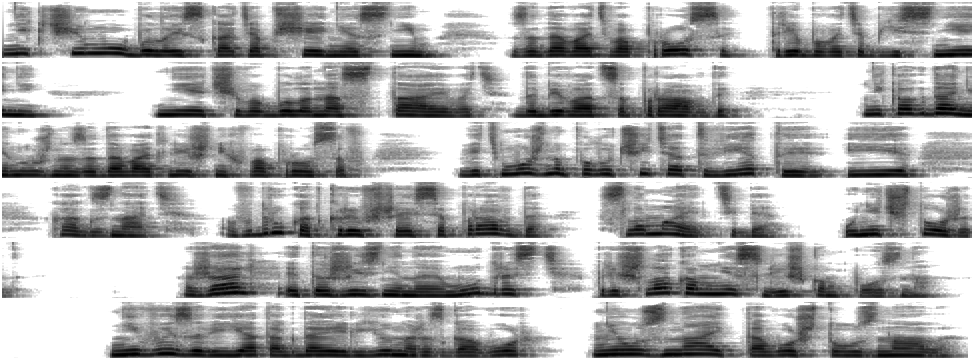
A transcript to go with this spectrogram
Ни к чему было искать общение с ним, задавать вопросы, требовать объяснений. Нечего было настаивать, добиваться правды. Никогда не нужно задавать лишних вопросов, ведь можно получить ответы и... Как знать, вдруг открывшаяся правда сломает тебя, уничтожит. Жаль, эта жизненная мудрость пришла ко мне слишком поздно. Не вызови я тогда Илью на разговор, не узнай того, что узнала.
